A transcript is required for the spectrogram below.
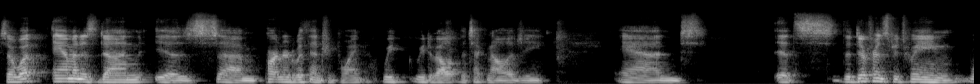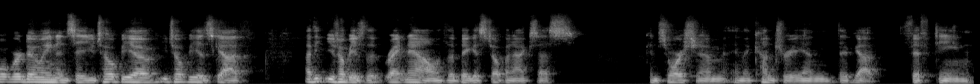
So what Ammon has done is um, partnered with EntryPoint. We we developed the technology and it's the difference between what we're doing and say Utopia. Utopia's got, I think Utopia is the, right now the biggest open access consortium in the country, and they've got 15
